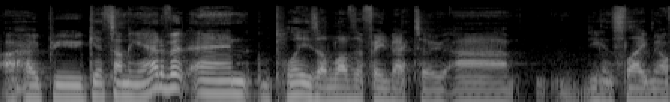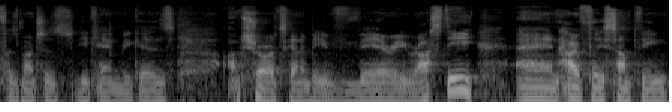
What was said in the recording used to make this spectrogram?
I hope you get something out of it. And please, I'd love the feedback too. Uh, you can slag me off as much as you can because I'm sure it's going to be very rusty and hopefully something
